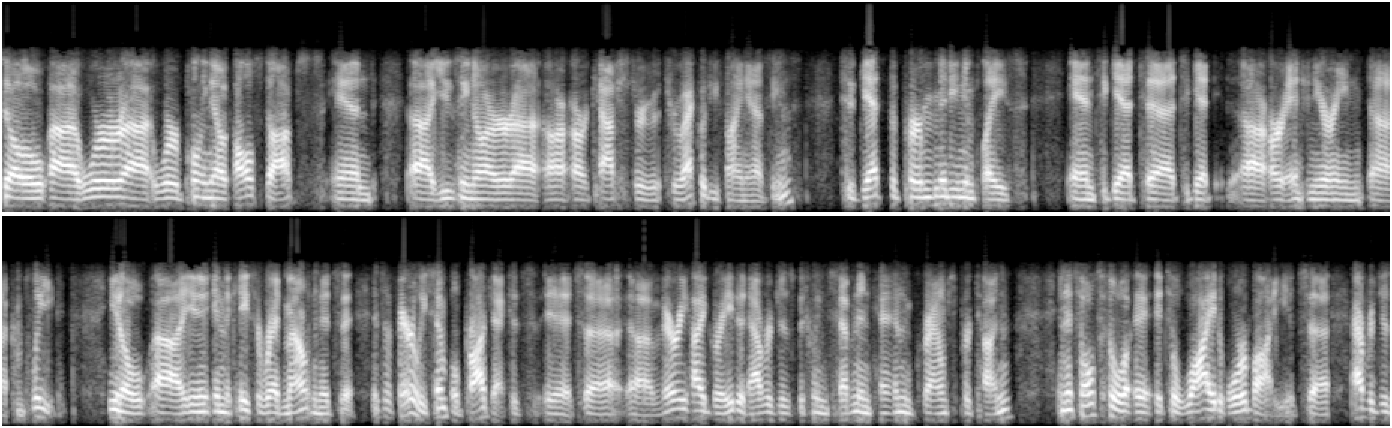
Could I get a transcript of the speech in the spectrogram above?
So uh, we're uh, we're pulling out all stops and uh, using our, uh, our, our cash through through equity financings to get the permitting in place and to get uh, to get uh, our engineering uh, complete you know, uh, in, in the case of Red Mountain, it's a it's a fairly simple project. It's it's uh, uh, very high grade. It averages between seven and ten grams per ton, and it's also a, it's a wide ore body. It's uh, averages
